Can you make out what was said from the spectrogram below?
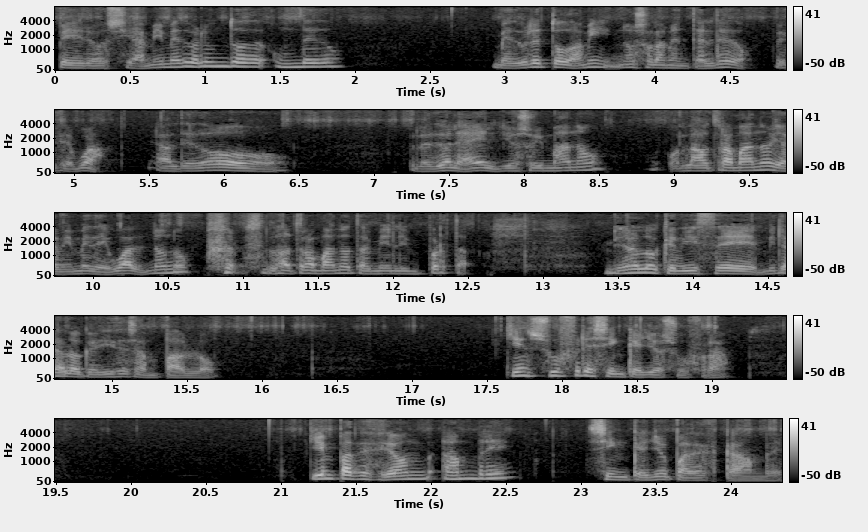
Pero si a mí me duele un, dedo, me duele todo a mí, no solamente el dedo. Dice, Buah, al dedo le duele a él, yo soy mano, la otra mano y a mí me da igual. No, no, la otra mano también le importa. Mira lo que dice, mira lo que dice San Pablo. ¿Quién sufre sin que yo sufra? ¿Quién padece hambre sin que yo padezca hambre?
